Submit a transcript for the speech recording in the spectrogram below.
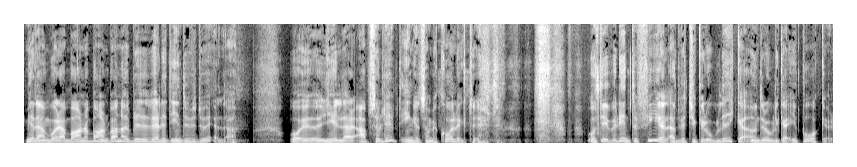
Medan våra barn och barnbarn har blivit väldigt individuella och eh, gillar absolut inget som är kollektivt. Och det är väl inte fel att vi tycker olika under olika epoker.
